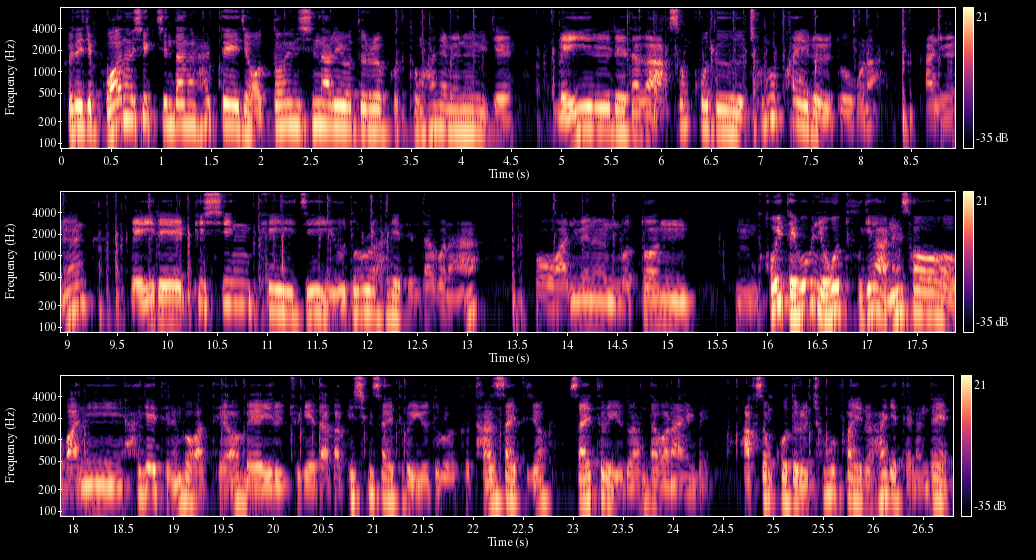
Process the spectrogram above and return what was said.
그런데 이제 보안의식 진단을 할 때 이제 어떤 시나리오들을 보통 하냐면은 이제 메일에다가 악성 코드 첨부 파일을 두거나 아니면은 메일에 피싱 페이지 유도를 하게 된다거나 뭐 아니면은 어떤 음, 거의 대부분 요거 두 개 안에서 많이 하게 되는 것 같아요. 메일 쪽에다가 피싱 사이트로 유도를, 그 다른 사이트죠. 사이트로 유도를 한다거나 아니면 악성 코드를 첨부 파일을 하게 되는데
